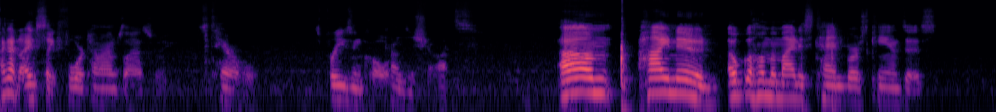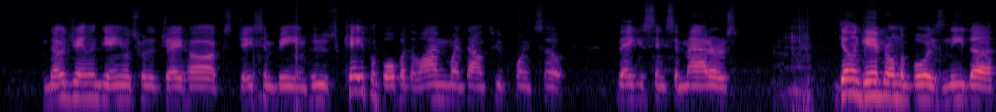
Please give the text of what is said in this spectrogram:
I got ice like four times last week. It's terrible. It's freezing cold. tons of shots. Um, high noon, Oklahoma minus ten versus Kansas. No Jalon Daniels for the Jayhawks. Jason Bean, who's capable, but the lineman went down two points, so Vegas thinks it matters. Dillon Gabriel and the boys need to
